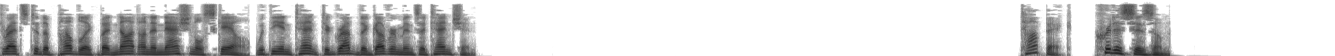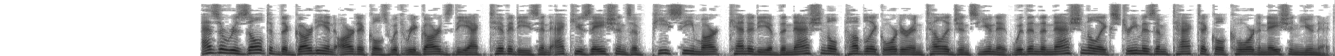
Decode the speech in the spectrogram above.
threats to the public but not on a national scale, with the intent to grab the government's attention. Criticism As a result of the Guardian articles with regards the activities and accusations of PC Mark Kennedy of the National Public Order Intelligence Unit within the National Extremism Tactical Coordination Unit,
